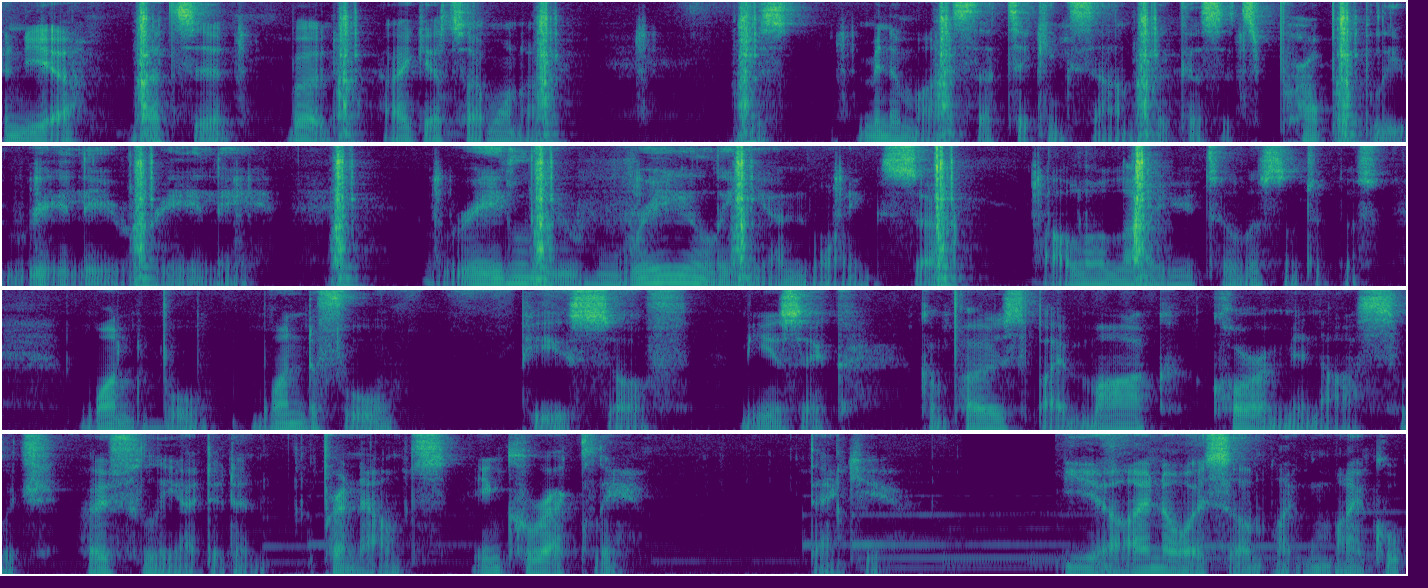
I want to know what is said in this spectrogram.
And yeah, that's it. But I guess I wanna just minimize that ticking sound because it's probably really, really, really, really annoying. So I'll allow you to listen to this wonderful, wonderful piece of music composed by Marc Corominas, which hopefully I didn't pronounce incorrectly. Thank you. Yeah, I know I sound like Michael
